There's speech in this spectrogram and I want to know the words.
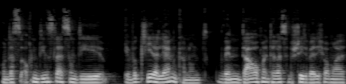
Und das ist auch eine Dienstleistung, die ja wirklich jeder lernen kann. Und wenn da auch mal Interesse besteht, werde ich auch mal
